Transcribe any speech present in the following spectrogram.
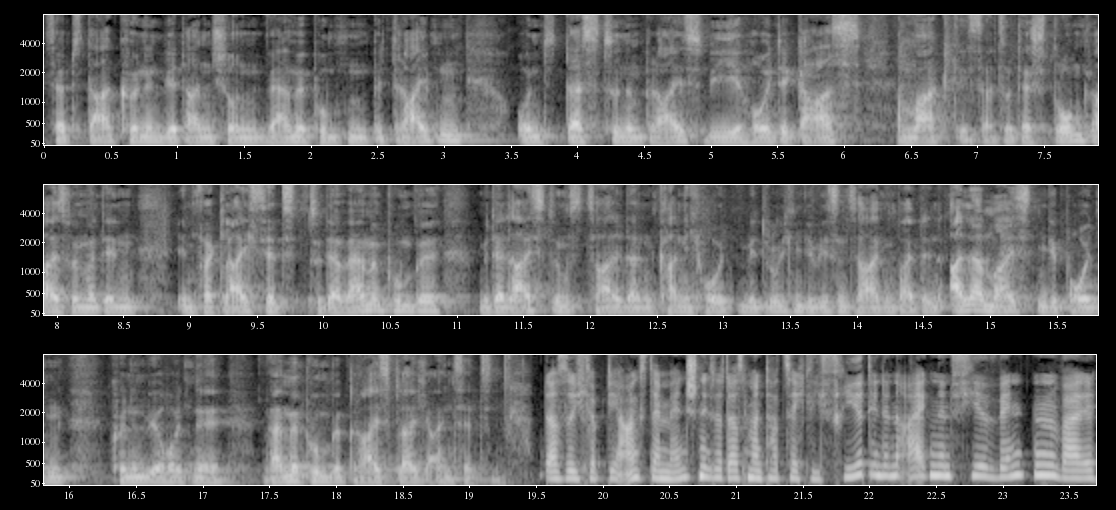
Selbst da können wir dann schon Wärmepumpen betreiben und das zu einem Preis, wie heute Gas am Markt ist. Also der Strompreis, wenn man den im Vergleich setzt zu der Wärmepumpe mit der Leistungszahl, dann kann ich heute mit ruhigem Gewissen sagen, bei den allermeisten Gebäuden können wir heute eine Wärmepumpe preisgleich einsetzen. Also ich glaube, die Angst der Menschen ist ja, dass man tatsächlich friert in den eigenen vier Wänden, weil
